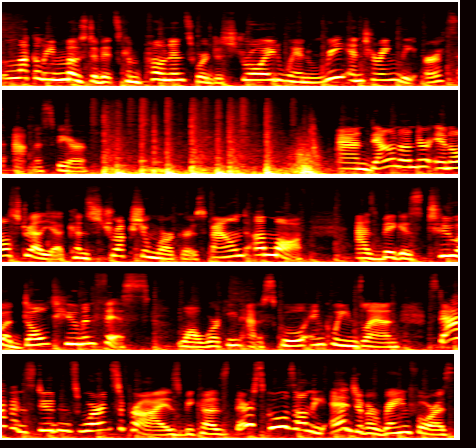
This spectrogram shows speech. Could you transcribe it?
Luckily, most of its components were destroyed when re entering the Earth's atmosphere. And down under in Australia, construction workers found a moth as big as two adult human fists while working at a school in Queensland. Staff and students weren't surprised because their school's on the edge of a rainforest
